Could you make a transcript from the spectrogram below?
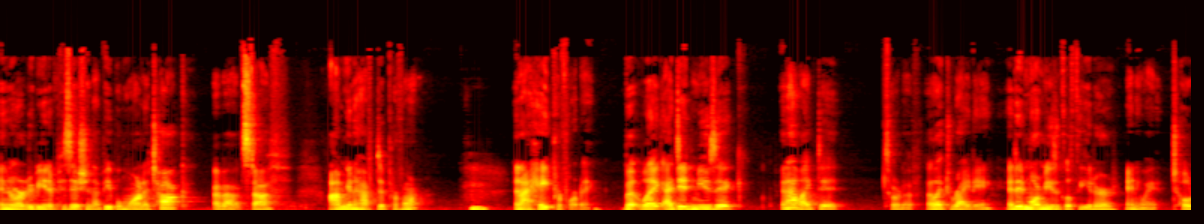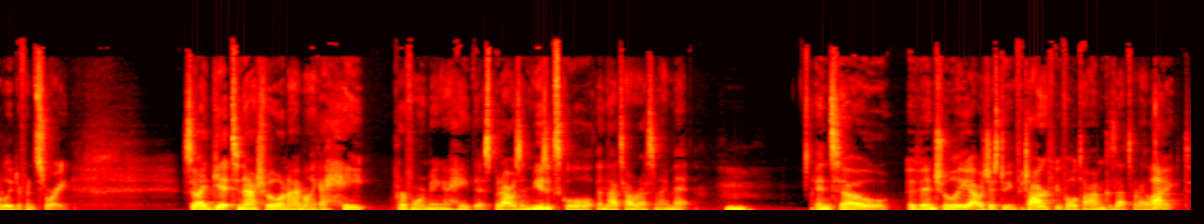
in order to be in a position that people want to talk about stuff, I'm going to have to perform. Hmm. And I hate performing. But like I did music and I liked it, sort of. I liked writing. I did more musical theater. Anyway, totally different story. So I get to Nashville and I'm like, I hate performing. I hate this. But I was in music school and that's how Russ and I met. Hmm. And so eventually I was just doing photography full time because that's what I liked.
